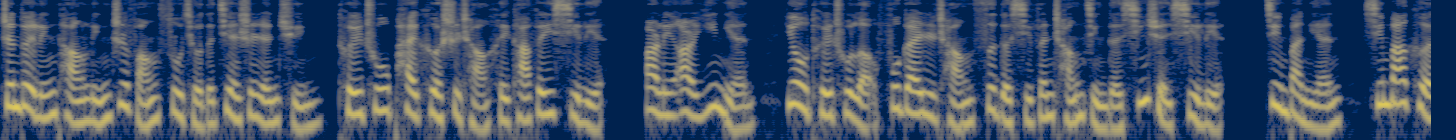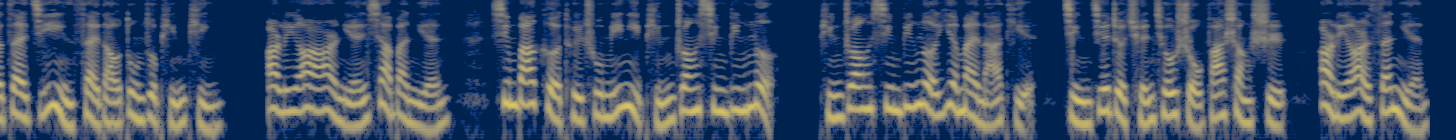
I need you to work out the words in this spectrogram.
针对零糖零脂肪诉求的健身人群，推出派克市场黑咖啡系列。二零二一年，又推出了覆盖日常四个细分场景的新选系列。近半年，星巴克在即饮赛道动作频频。二零二二年下半年，星巴克推出迷你瓶装新冰乐。瓶装新冰乐燕麦拿铁紧接着全球首发上市。二零二三年，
